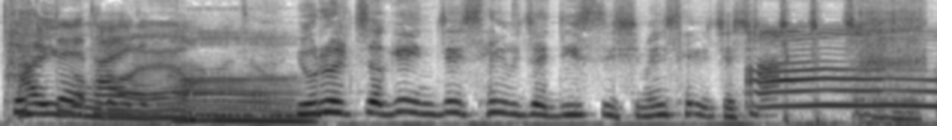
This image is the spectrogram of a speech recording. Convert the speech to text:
다 익은 거예요. 거. 요럴 적에 이제 새우젓 있으시면 새우젓이 아.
